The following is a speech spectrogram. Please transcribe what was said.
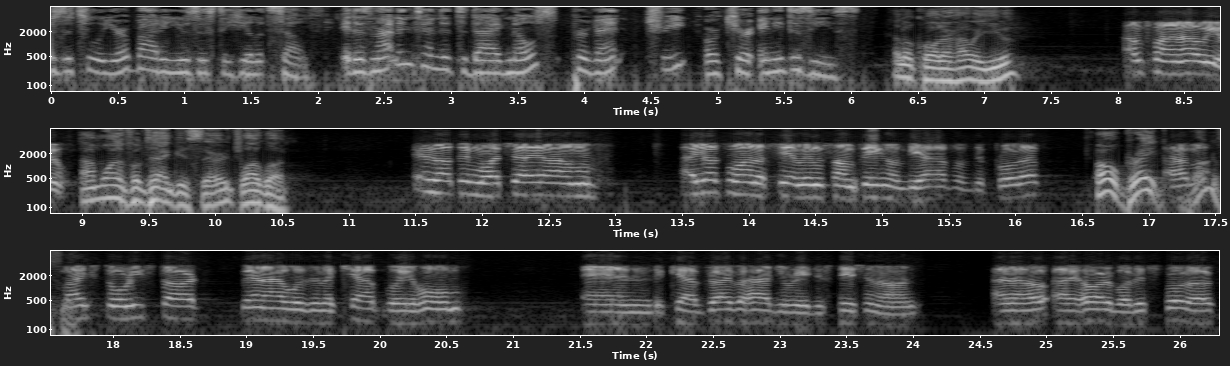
Is a tool your body uses to heal itself. It is not intended to diagnose, prevent, treat, or cure any disease. Hello, caller. How are you? I'm fine. How are you? I'm wonderful. Thank you, sir. Wagwan. Eh, nothing much. I um, I just want to say a little something on behalf of the product. Oh, great. Um, Wonderful. my story start when I was in a cab going home, and the cab driver had your radio station on, and I, I heard about this product,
